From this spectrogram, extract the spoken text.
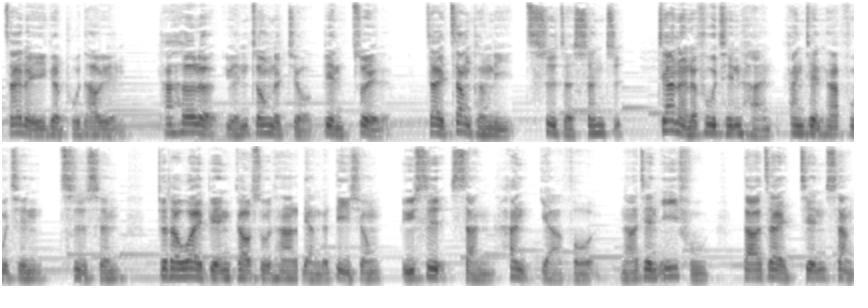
栽了一个葡萄园。他喝了园中的酒，便醉了，在帐篷里赤着身子。迦南的父亲含看见他父亲赤身，就到外边告诉他两个弟兄。于是闪和雅弗拿件衣服搭在肩上。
